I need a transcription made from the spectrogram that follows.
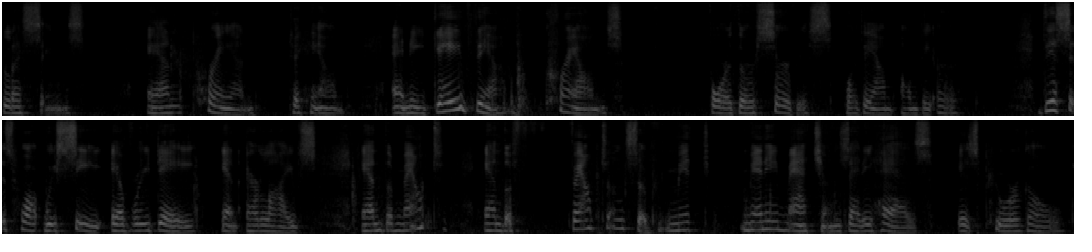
blessings and praying to him. And he gave them crowns for their service for them on the earth. This is what we see every day in our lives. And the mount and the fountains of mit, many mansions that he has is pure gold.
